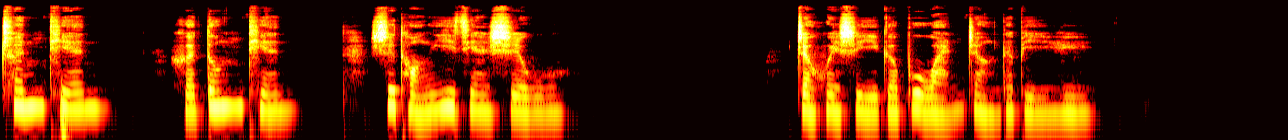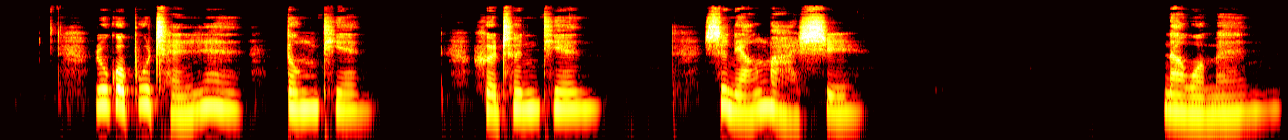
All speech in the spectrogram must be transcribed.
春天和冬天是同一件事物，这会是一个不完整的比喻。如果不承认冬天和春天是两码事，那我们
